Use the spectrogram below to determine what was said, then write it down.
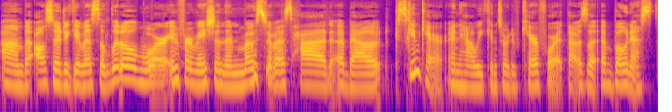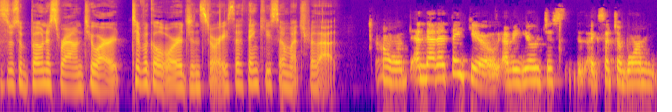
um, but also to give us a little more information than most of us had about skincare and how we can sort of care for it. That was a, a bonus. This was a bonus round to our typical origin story. So thank you so much for that. Oh, and Nada, thank you. I mean, you're just like such a warm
